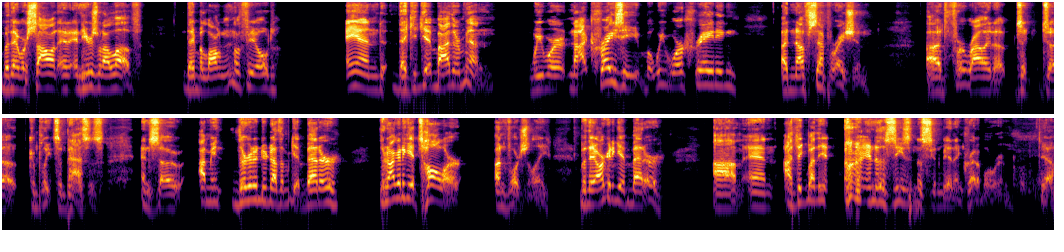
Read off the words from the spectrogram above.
but they were solid. And, and here's what I love: they belonged on the field, and they could get by their men. We were not crazy, but we were creating enough separation uh, for Riley to, to to complete some passes. And so, I mean, they're going to do nothing but get better. They're not going to get taller, unfortunately, but they are going to get better. Um, and I think by the end of the season, this is going to be an incredible room. Yeah.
